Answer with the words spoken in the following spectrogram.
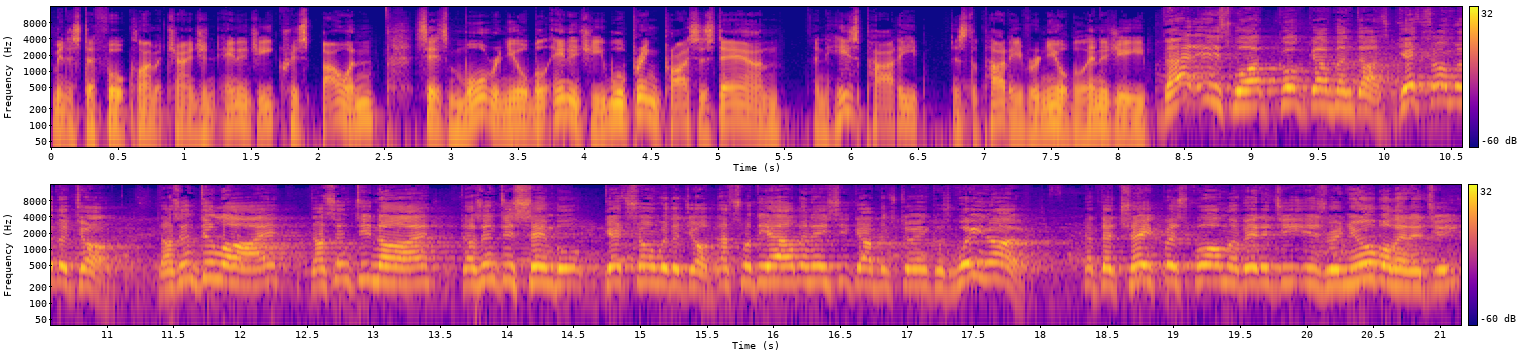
Minister for Climate Change and Energy, Chris Bowen, says more renewable energy will bring prices down, and his party is the party of renewable energy. That is what good government does. Gets on with the job. Doesn't delay, doesn't deny, doesn't dissemble, gets on with the job. That's what the Albanese government's doing because we know that the cheapest form of energy is renewable energy.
